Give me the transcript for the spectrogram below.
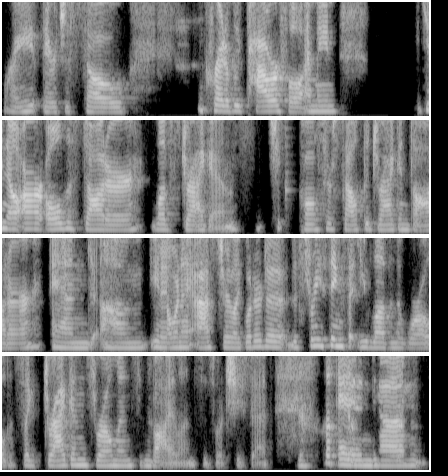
right? They're just so incredibly powerful. I mean you know our oldest daughter loves dragons. She calls herself the dragon daughter. And um you know when i asked her like what are the the three things that you love in the world? It's like dragons romance and violence is what she said. And um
